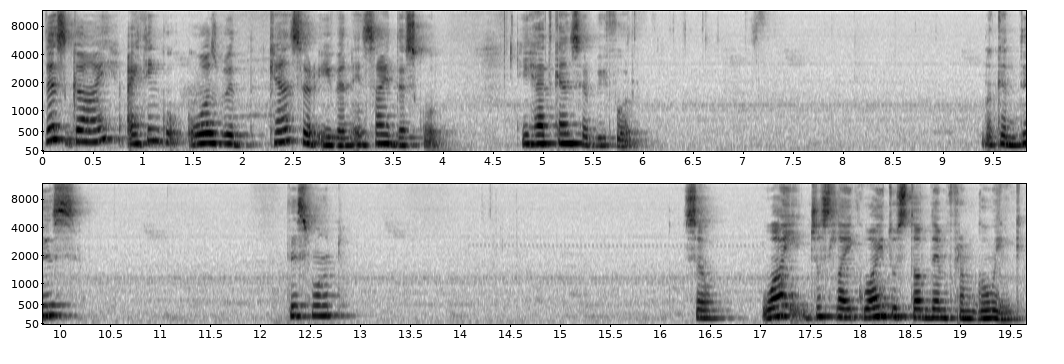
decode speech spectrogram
This guy, I think, was with cancer even inside the school. He had cancer before. Look at this. This one. So, why, just like, why to stop them from going?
